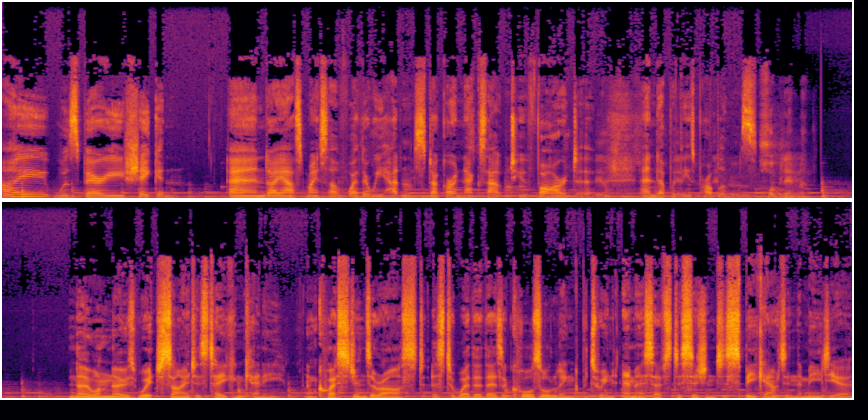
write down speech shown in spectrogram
I was very shaken, and I asked myself whether we hadn't stuck our necks out too far to end up with these problems. No one knows which side has taken Kenny, and questions are asked as to whether there's a causal link between MSF's decision to speak out in the media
